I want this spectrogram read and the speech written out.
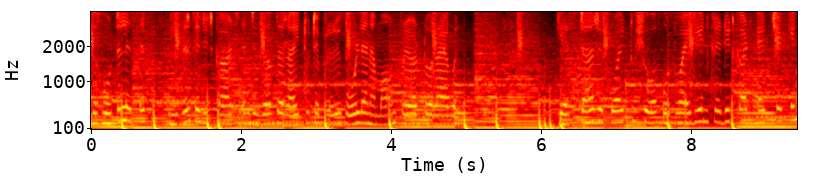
The hotel accepts major credit cards and reserves the right to temporarily hold an amount prior to arrival. Guests are required to show a photo ID and credit card at check-in.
